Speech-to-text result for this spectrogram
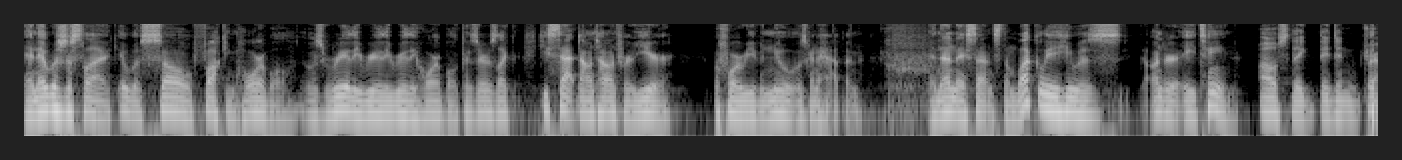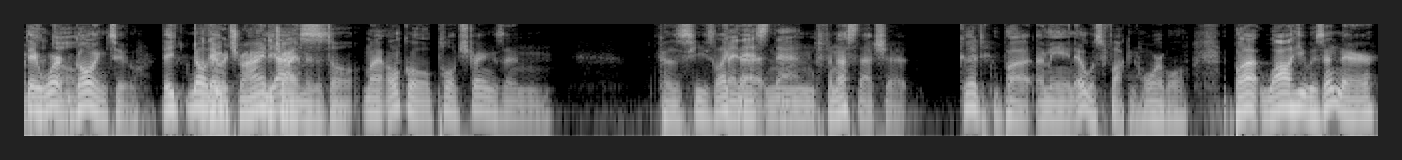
And it was just like, it was so fucking horrible. It was really, really, really horrible. Cause there was like, he sat downtown for a year before we even knew it was gonna happen. And then they sentenced him. Luckily, he was under 18, Oh, so they, they didn't but they weren't adult. going to. They no, Oh, they, were trying to try him yes. as adult. my uncle pulled strings and because he's like Finesse that that. and finesse that shit. Good. But I mean, it was fucking horrible. But while he was in there,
